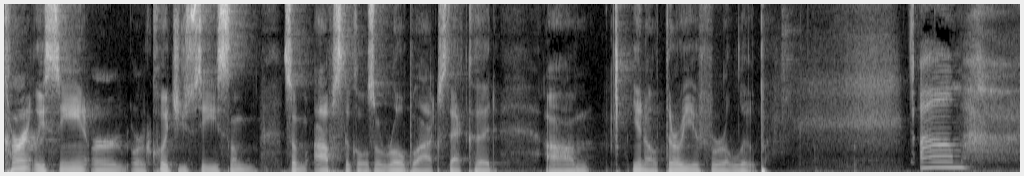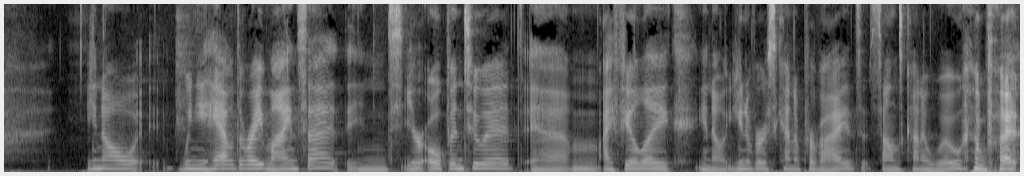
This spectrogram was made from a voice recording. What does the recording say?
currently seen, or or could you see some some obstacles or roadblocks that could, um, you know, throw you for a loop? Um, you know, when you have the right mindset and you're open to it, um, I feel like you know, universe kind of provides. It sounds kind of woo, but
